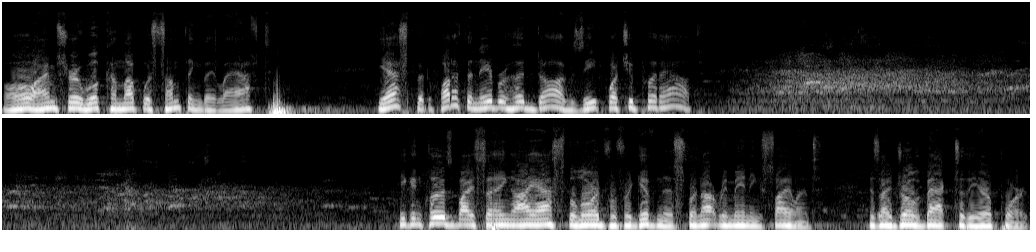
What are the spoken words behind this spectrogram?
Oh, I'm sure we'll come up with something, they laughed. Yes, but what if the neighborhood dogs eat what you put out? He concludes by saying, I ask the Lord for forgiveness for not remaining silent as I drove back to the airport.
